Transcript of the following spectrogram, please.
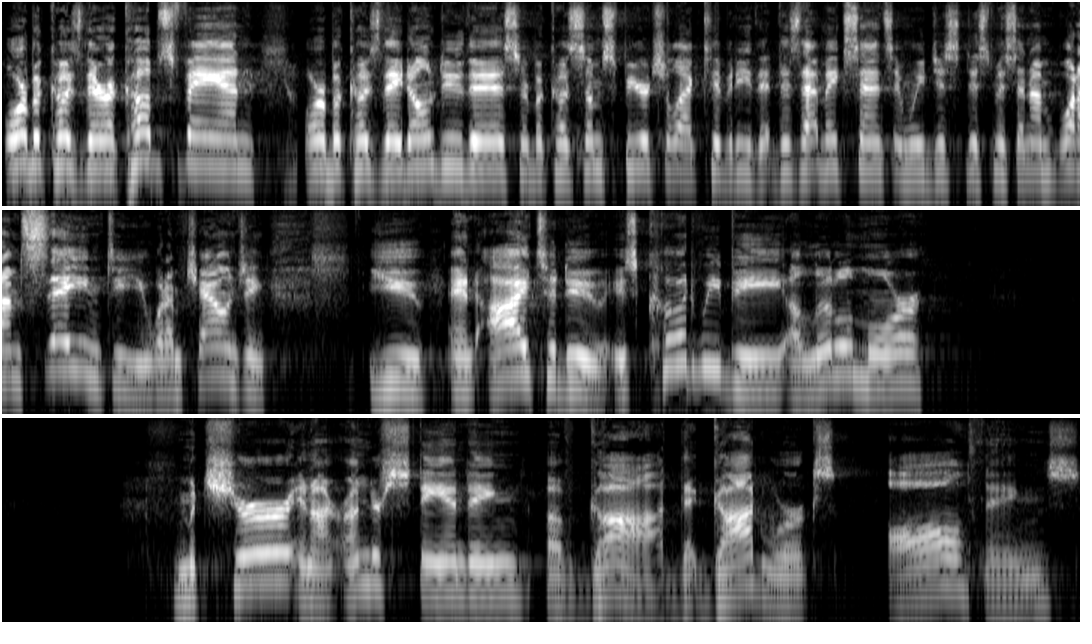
or because they're a Cubs fan, or because they don't do this, or because some spiritual activity that does that make sense? And we just dismiss. And I'm, what I'm saying to you, what I'm challenging you and I to do is could we be a little more mature in our understanding of God, that God works all things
